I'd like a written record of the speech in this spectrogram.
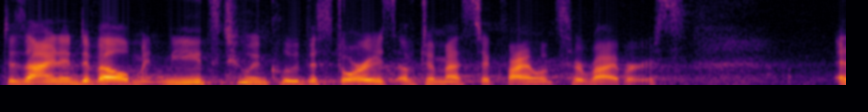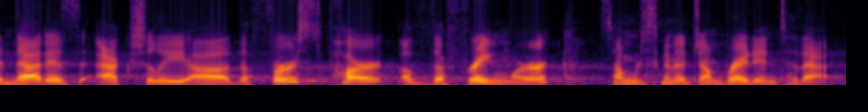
design and development needs to include the stories of domestic violence survivors. And that is actually uh, the first part of the framework, so I'm just gonna jump right into that,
